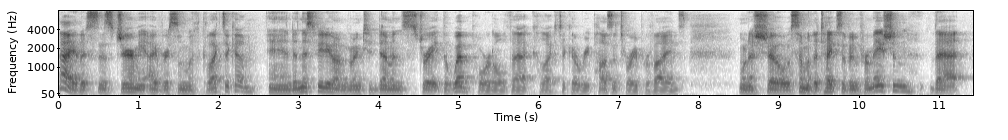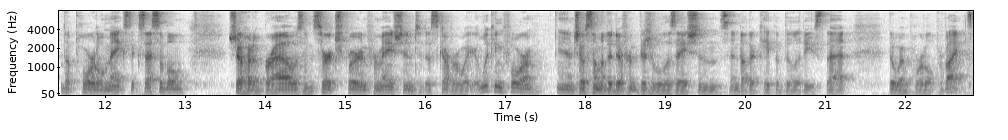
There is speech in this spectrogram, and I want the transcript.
Hi, this is Jeremy Iverson with Colectica, and in this video I'm going to demonstrate the web portal that Colectica repository provides. I want to show some of the types of information that the portal makes accessible, show how to browse and search for information to discover what you're looking for, and show some of the different visualizations and other capabilities that the web portal provides.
